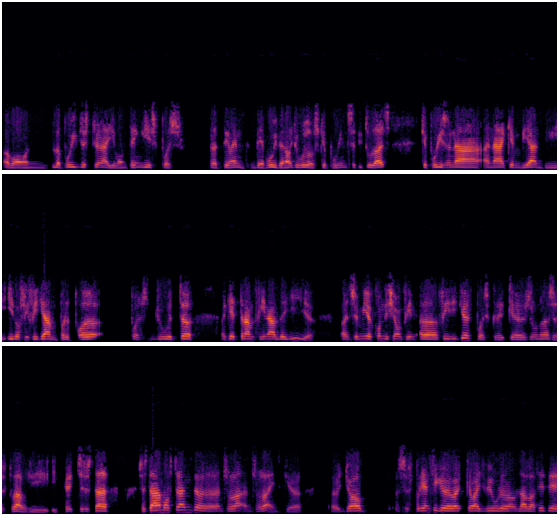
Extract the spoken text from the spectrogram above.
on la puguis gestionar i on tinguis pues, pràcticament de 8 de 9 jugadors que puguin ser titulars, que puguis anar, anar canviant i, i dosificant per poder pues, jugar aquest tram final de lliga en les millors condicions fi, uh, físiques, pues, crec que és una de les claus i, i crec que s'està s'està demostrant en, Solà, en Solans que uh, jo l'experiència que, que vaig viure amb l'Albacete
